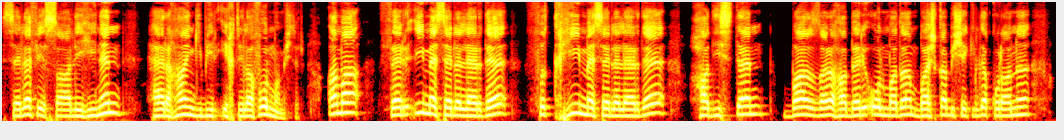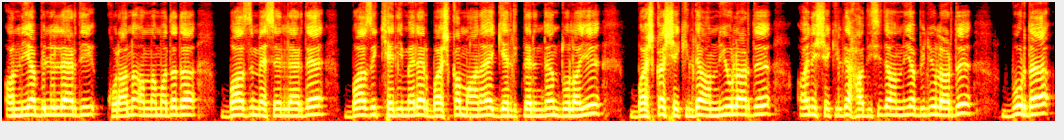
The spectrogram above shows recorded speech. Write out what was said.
selefi salihinin herhangi bir ihtilaf olmamıştır. Ama fer'i meselelerde, fıkhi meselelerde hadisten bazıları haberi olmadan başka bir şekilde Kur'an'ı anlayabilirlerdi. Kur'an'ı anlamada da bazı meselelerde bazı kelimeler başka manaya geldiklerinden dolayı başka şekilde anlıyorlardı. Aynı şekilde hadisi de anlayabiliyorlardı. Burada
